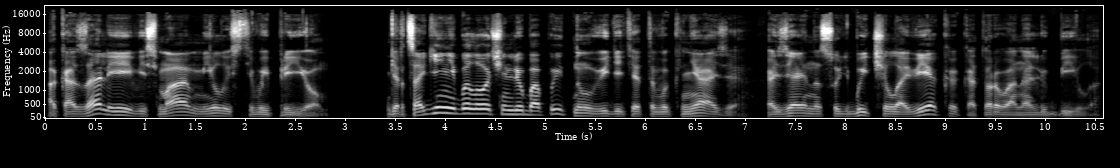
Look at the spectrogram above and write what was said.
оказали ей весьма милостивый прием. Герцогине было очень любопытно увидеть этого князя, хозяина судьбы человека, которого она любила.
